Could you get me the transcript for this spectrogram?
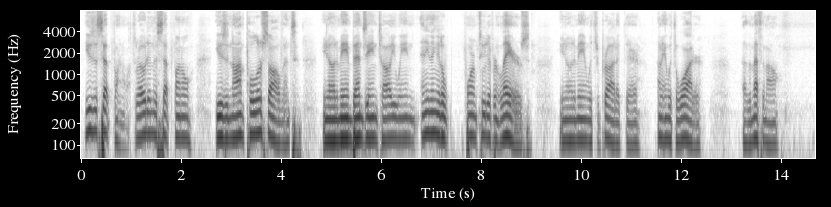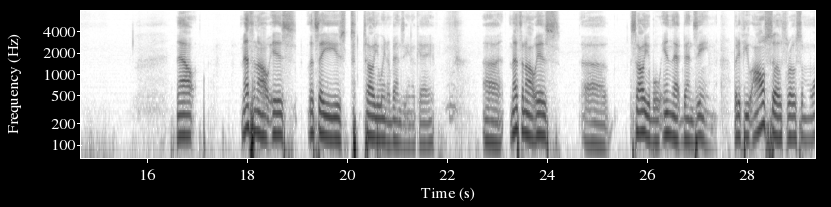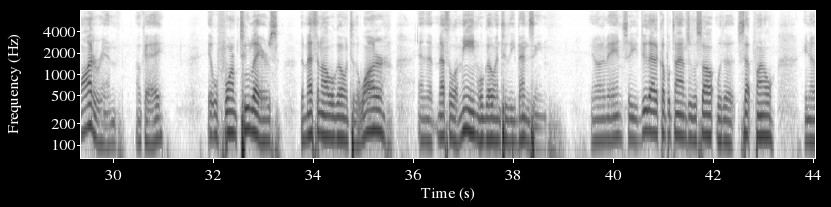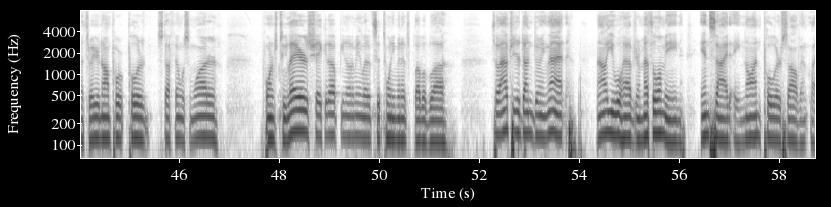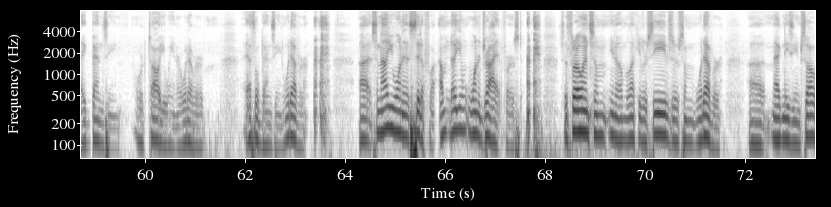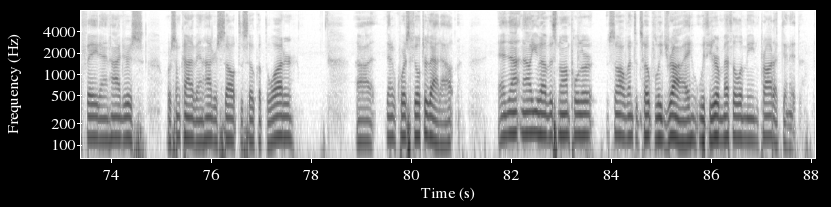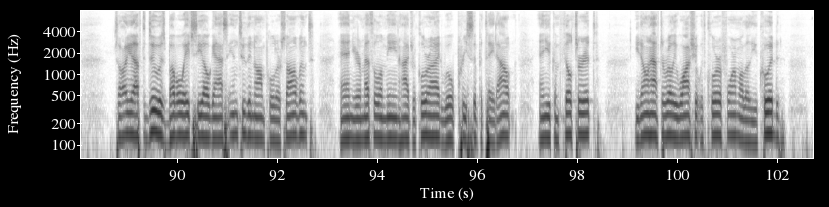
Use a SEP funnel. Throw it in the SEP funnel. Use a non-polar solvent. You know what I mean? Benzene, toluene, anything that'll form two different layers. You know what I mean with your product there. I mean with the water, uh, the methanol. Now, methanol is, let's say you use toluene or benzene, okay? Uh, methanol is uh, soluble in that benzene. But if you also throw some water in, okay, it will form two layers. The methanol will go into the water, and the methylamine will go into the benzene. You know what I mean? So you do that a couple times with a salt with a SEP funnel. You know, throw your non-polar stuff in with some water, forms two layers, shake it up, you know what I mean? Let it sit 20 minutes, blah, blah, blah. So after you're done doing that, now you will have your methylamine inside a non-polar solvent like benzene or toluene or whatever, ethylbenzene, whatever. uh, so now you want to acidify. Um, no, you want to dry it first. so throw in some, you know, molecular sieves or some whatever. uh, magnesium sulfate anhydrous or some kind of anhydrous salt to soak up the water. Uh, then, of course, filter that out. And that, now you have this nonpolar solvent that's hopefully dry with your methylamine product in it. So all you have to do is bubble HCl gas into the nonpolar solvent and your methylamine hydrochloride will precipitate out and you can filter it. You don't have to really wash it with chloroform, although you could.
